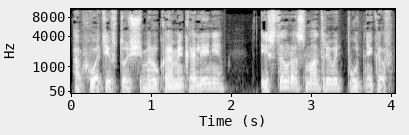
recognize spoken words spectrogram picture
обхватив тощими руками колени, и стал рассматривать путников.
